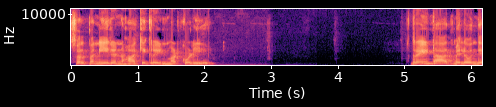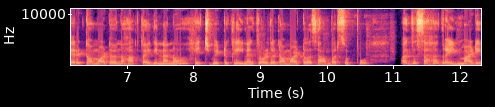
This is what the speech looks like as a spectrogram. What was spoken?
ಸ್ವಲ್ಪ ನೀರನ್ನು ಹಾಕಿ ಗ್ರೈಂಡ್ ಮಾಡ್ಕೊಳ್ಳಿ. ಗ್ರೈಂಡ್ ಆದಮೇಲೆ ಒಂದು ಎರಡು ಟೊಮಾಟೋನು ಹಾಕ್ತಾಯಿದ್ದೀನಿ ನಾನು. ಹೆಚ್ಚಿಬಿಟ್ಟು ಕ್ಲೀನಾಗಿ ತೊಳೆದು ಟೊಮಾಟೊ, ಸಾಂಬಾರು ಸೊಪ್ಪು, ಅದು ಸಹ ಗ್ರೈಂಡ್ ಮಾಡಿ.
